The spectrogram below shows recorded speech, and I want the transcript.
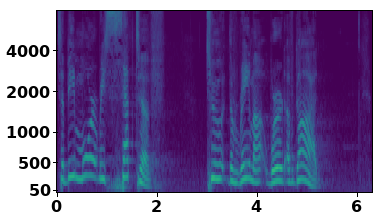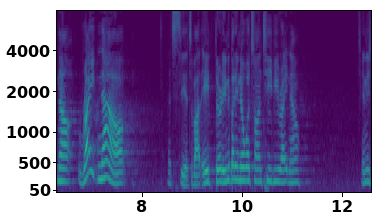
to be more receptive to the Rhema word of God. Now, right now, let's see, it's about 8.30. Anybody know what's on TV right now? Any,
